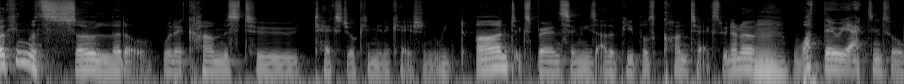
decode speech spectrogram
working with so little when it comes to textual communication. We aren't experiencing these other people's context. We don't know Mm. what they're reacting to or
